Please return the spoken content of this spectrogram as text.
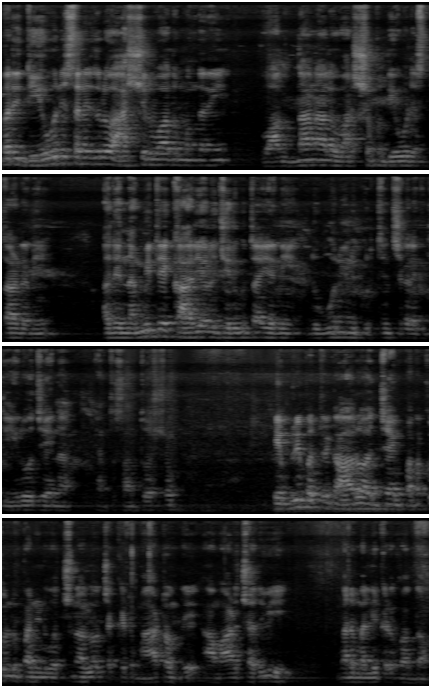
మరి దేవుని సన్నిధిలో ఆశీర్వాదం ఉందని వాగ్దానాల వర్షపు దేవుడు ఇస్తాడని అది నమ్మితే కార్యాలు జరుగుతాయని నువ్వు నేను గుర్తించగలిగితే ఈ రోజైనా ఎంత సంతోషం? ఫిబ్రి పత్రిక ఆరో అధ్యాయం పదకొండు పన్నెండు వచ్చినాల్లో చక్కటి మాట ఉంది. ఆ మాట చదివి మనం మళ్ళీ ఇక్కడికి వద్దాం.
